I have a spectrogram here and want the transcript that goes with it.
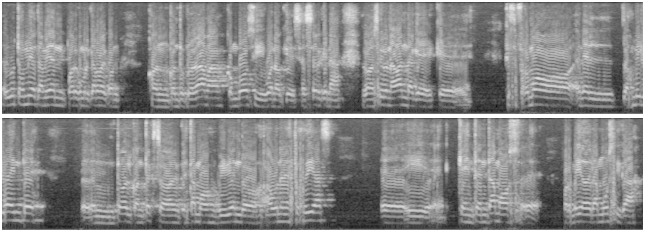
el gusto es mío también poder comunicarme con, con, tu programa, con vos y bueno, que se acerquen a, conocer una banda que, que, se formó en el 2020 en todo el contexto en el que estamos viviendo aún en estos días eh, y que intentamos eh, por medio de la música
